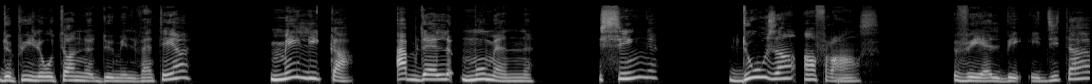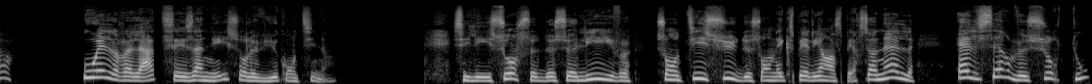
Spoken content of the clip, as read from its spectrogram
depuis l'automne 2021, Melika Abdel Moumen signe 12 ans en France, VLB éditeur, où elle relate ses années sur le vieux continent. Si les sources de ce livre sont issues de son expérience personnelle, elles servent surtout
